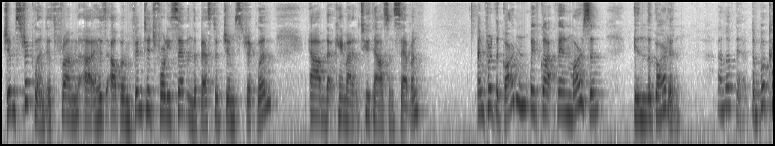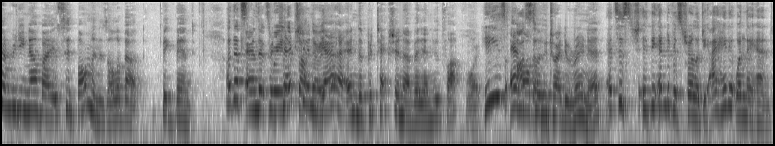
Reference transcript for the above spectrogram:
Jim Stricklan. It's from uh, his album Vintage '47, "The Best of Jim Stricklan," um, that came out in 2007. And for the garden, we've got Van Morrison in the garden. I love that. The book I'm reading now by Sid Balman is all about Big Bend. Oh, that's And the that's where he lives out protection, there, yeah, and the protection of it, and who fought for it. He's and also who tried to ruin it. It's his, at the end of his trilogy. I hate it when they end.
